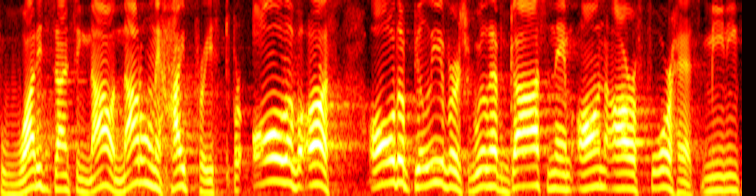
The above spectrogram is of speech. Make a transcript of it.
So what is John saying now? Not only high priest, but all of us, all the believers will have God's name on our foreheads, meaning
